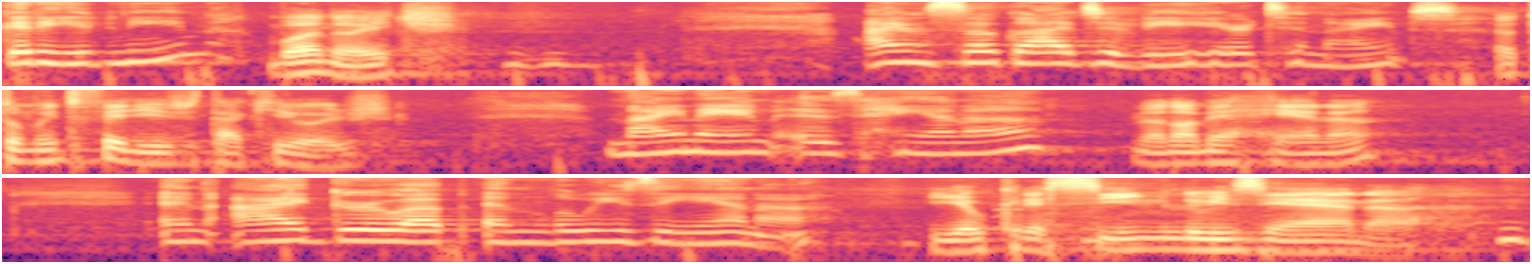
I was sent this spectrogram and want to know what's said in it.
Good evening. Boa noite. I am so glad to be here tonight. Eu estou muito feliz de estar aqui hoje. My name is Hannah, Meu nome é Hannah and I grew up in Louisiana. e eu cresci em Louisiana.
